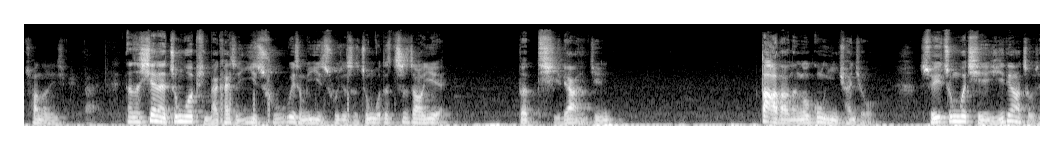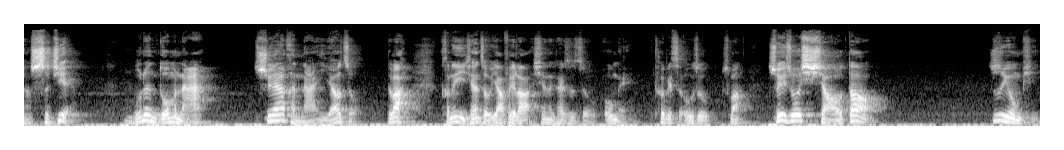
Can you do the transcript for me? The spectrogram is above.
创造了一些品牌。但是现在中国品牌开始溢出，为什么溢出？就是中国的制造业的体量已经大到能够供应全球，所以中国企业一定要走向世界，无论多么难，虽然很难也要走，对吧？可能以前走亚非拉，现在开始走欧美，特别是欧洲，是吧？所以说小到日用品，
